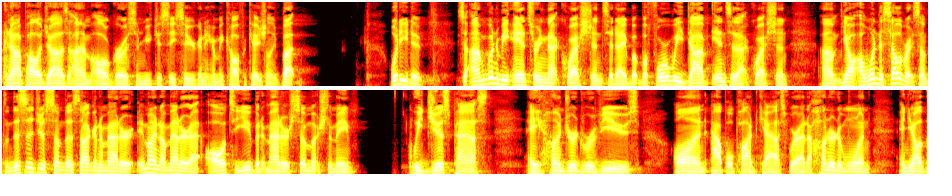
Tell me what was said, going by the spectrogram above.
and I apologize, I'm all gross and mucusy, so you're going to hear me cough occasionally. But what do you do? So, I'm going to be answering that question today. But before we dive into that question, um, y'all, I wanted to celebrate something. This is just something that's not going to matter. It might not matter at all to you, but it matters so much to me. We just passed a hundred reviews on Apple Podcasts. We're at 101 and y'all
